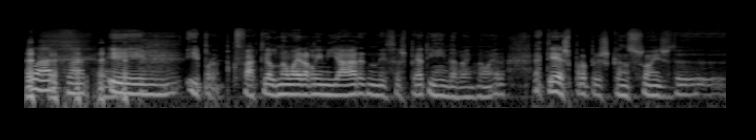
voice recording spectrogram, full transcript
Claro, claro. claro. E, e pronto, que de facto ele não era linear nesse aspecto, e ainda bem que não era. Até as próprias canções de,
